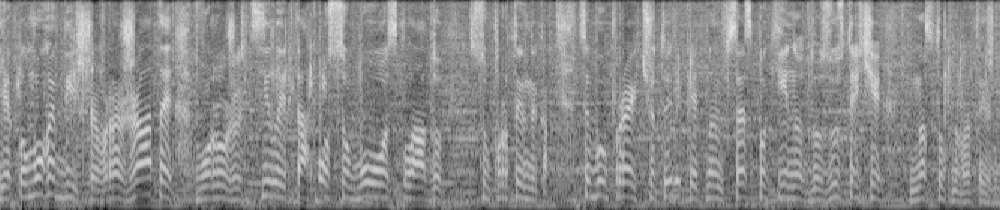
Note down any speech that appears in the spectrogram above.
якомога більше вражати ворожих цілей та особового складу супротивника. Це був проект 4.5.0. Все спокійно. До зустрічі наступного тижня.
